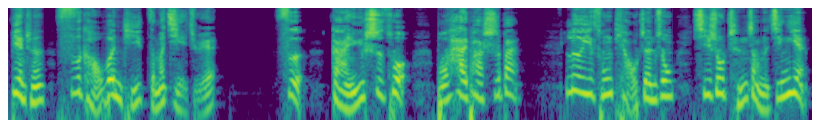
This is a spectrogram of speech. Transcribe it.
变成思考问题怎么解决。四、敢于试错，不害怕失败，乐意从挑战中吸收成长的经验。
